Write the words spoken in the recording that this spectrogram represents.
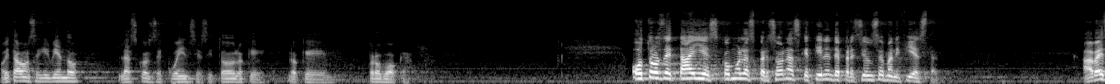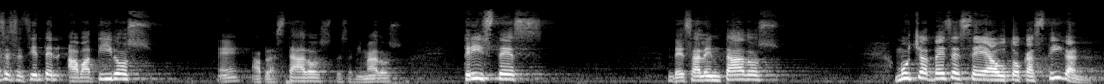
Ahorita vamos a seguir viendo las consecuencias y todo lo que, lo que provoca. Otros detalles, cómo las personas que tienen depresión se manifiestan. A veces se sienten abatidos, ¿eh? aplastados, desanimados, tristes, desalentados. Muchas veces se autocastigan.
